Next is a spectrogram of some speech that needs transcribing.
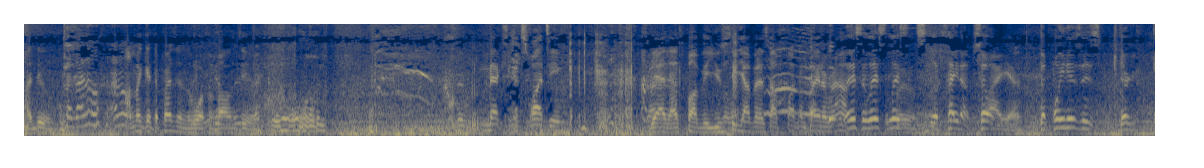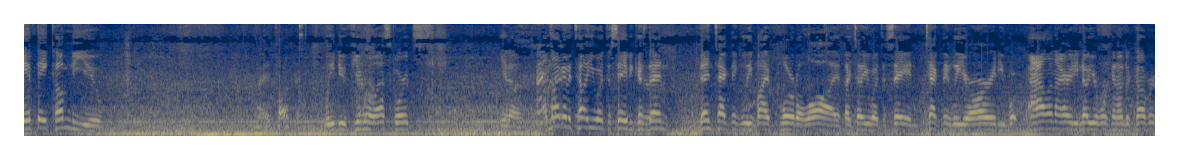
I do. because I don't. I don't. I'm gonna get the president's award for volunteer. The Mexican SWAT team. Yeah, that's probably you see. Y'all better stop fucking playing around. Listen, listen, listen. Look, tight up. So Alright, yeah. the point is, is they're if they come to you, I ain't talking. we do funeral escorts. You know, I'm not going to tell you what to say because then, then technically by Florida law, if I tell you what to say and technically you're already, Alan, I already know you're working undercover.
